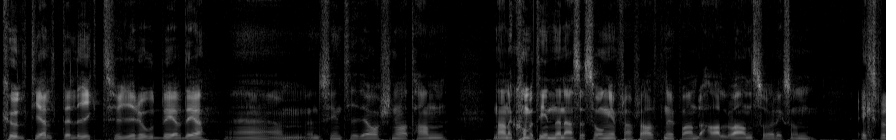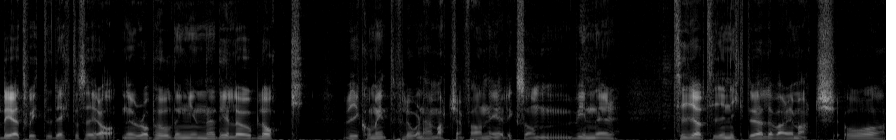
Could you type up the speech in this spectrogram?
kulthjälte likt hur Giroud blev det eh, under sin tid i Arsenal. Att han när han har kommit in den här säsongen framförallt nu på andra halvan så liksom exploderar Twitter direkt och säger ja nu är Rob Holding inne, det är low block vi kommer inte förlora den här matchen för han är liksom, vinner 10 av 10 nickdueller varje match och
